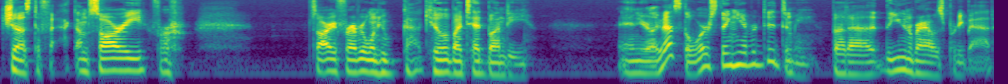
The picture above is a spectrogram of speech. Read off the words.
just a fact. I'm sorry for sorry for everyone who got killed by Ted Bundy. And you're like, that's the worst thing he ever did to me. But uh, the unibrow was pretty bad.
